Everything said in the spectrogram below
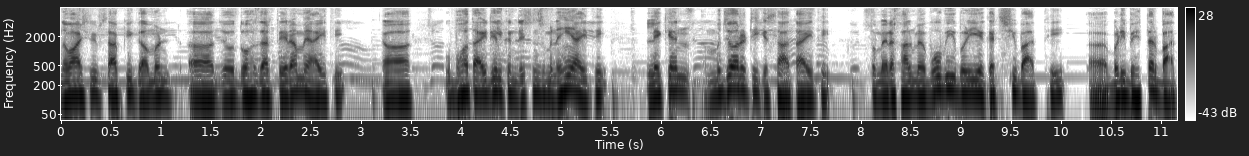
नवाज़ शरीफ साहब की गवर्नमेंट जो 2013 में आई थी वो बहुत आइडियल कंडीशंस में नहीं आई थी। लेकिन मेजोरिटी के साथ आई थी। तो मेरे ख्याल में वो भी बड़ी एक अच्छी बात थी बड़ी बेहतर बात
